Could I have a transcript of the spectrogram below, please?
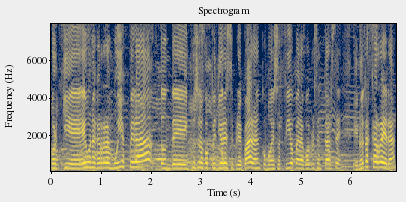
porque es una carrera muy esperada, donde incluso los competidores se preparan como desafío para poder presentarse en otras carreras.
